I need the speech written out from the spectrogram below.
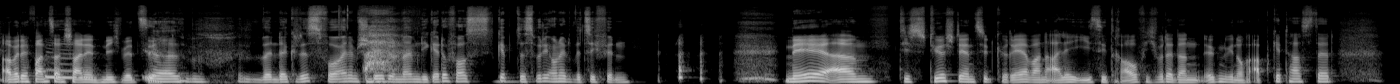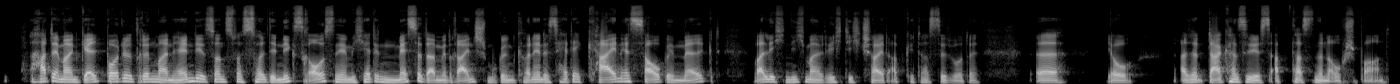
aber der fand es anscheinend nicht witzig. Ja, wenn der Chris vor einem steht und einem die Ghetto-Faust gibt, das würde ich auch nicht witzig finden. Nee, ähm, die Türsteher in Südkorea waren alle easy drauf. Ich wurde dann irgendwie noch abgetastet. Hatte mein Geldbeutel drin, mein Handy, sonst was sollte nichts rausnehmen. Ich hätte ein Messer damit reinschmuggeln können. Das hätte keine Sau bemerkt, weil ich nicht mal richtig gescheit abgetastet wurde. Äh, also da kannst du dir das Abtasten dann auch sparen.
